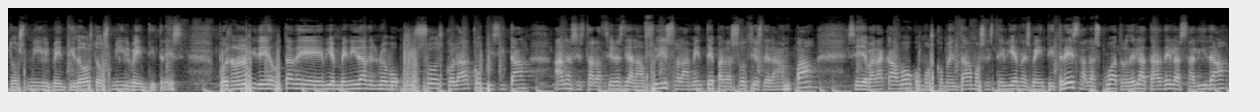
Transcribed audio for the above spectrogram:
2022-2023. Pues no olvidéis, ruta de bienvenida del nuevo curso escolar con visita a las instalaciones de Alan Free solamente para socios de la AMPA. Se llevará a cabo, como os comentábamos, este viernes 23 a las 4 de la tarde. La salida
